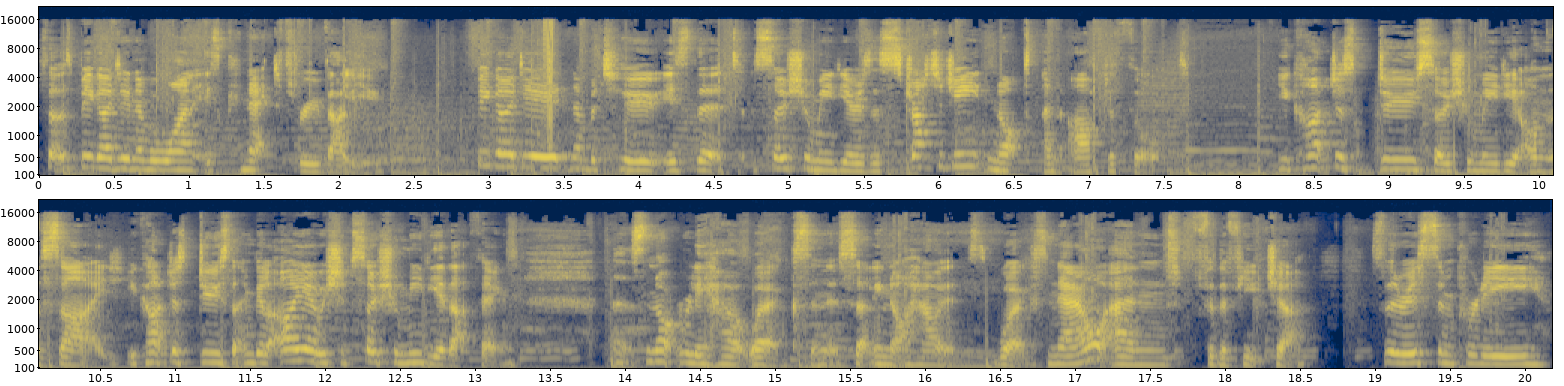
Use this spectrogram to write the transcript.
So that's big idea number one is connect through value. Big idea number two is that social media is a strategy, not an afterthought. You can't just do social media on the side. You can't just do something and be like, oh yeah, we should social media that thing That's not really how it works, and it's certainly not how it works now and for the future. So there is some pretty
